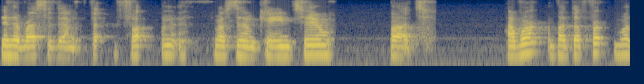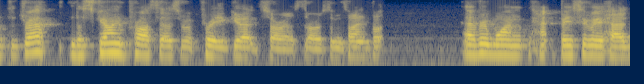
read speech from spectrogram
Then the rest of them, the rest of them came too. But I worked, but the but the draft, the scouting process was pretty good. Sorry, I started sometimes, but everyone basically had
